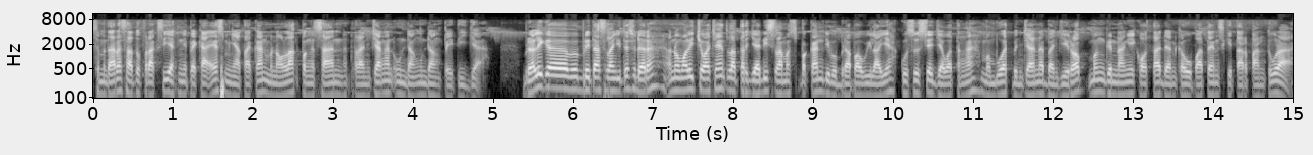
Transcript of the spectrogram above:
Sementara satu fraksi yakni PKS menyatakan menolak pengesahan rancangan Undang-Undang P3. Beralih ke berita selanjutnya, Saudara. Anomali cuaca yang telah terjadi selama sepekan di beberapa wilayah, khususnya Jawa Tengah, membuat bencana banjirop menggenangi kota dan kabupaten sekitar Pantura.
